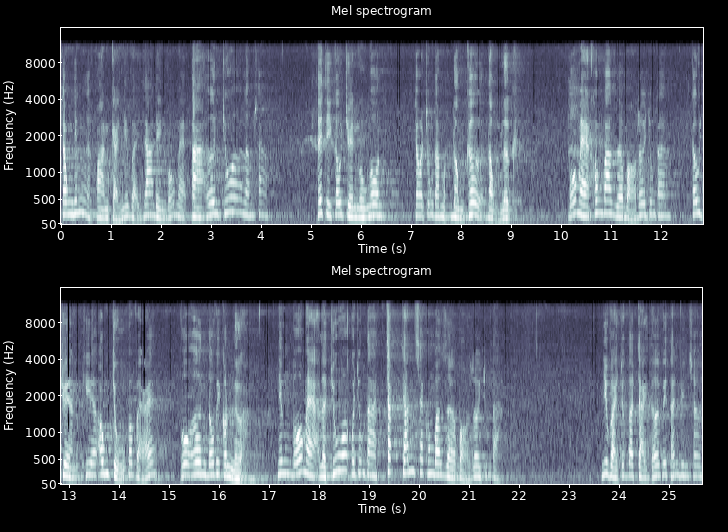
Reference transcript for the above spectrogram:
Trong những hoàn cảnh như vậy, gia đình bố mẹ tạ ơn chúa làm sao? Thế thì câu chuyện ngụ ngôn cho chúng ta một động cơ, động lực. Bố mẹ không bao giờ bỏ rơi chúng ta. Câu chuyện kia ông chủ có vẻ vô ơn đối với con lửa. Nhưng bố mẹ là chúa của chúng ta, chắc chắn sẽ không bao giờ bỏ rơi chúng ta. Như vậy chúng ta chạy tới với thánh vinh sơn.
